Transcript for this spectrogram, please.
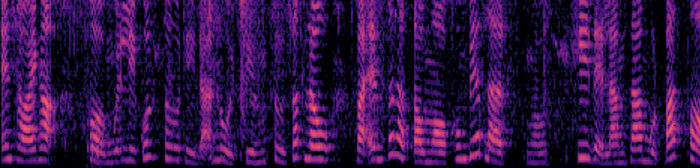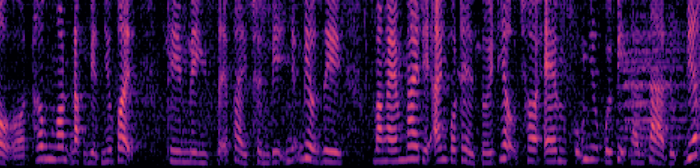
Em chào anh ạ. Phở Nguyễn Lý Quốc Sư thì đã nổi tiếng từ rất lâu và em rất là tò mò không biết là ờ, khi để làm ra một bát phở thơm ngon đặc biệt như vậy thì mình sẽ phải chuẩn bị những điều gì và ngày hôm nay thì anh có thể giới thiệu cho em cũng như quý vị khán giả được biết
